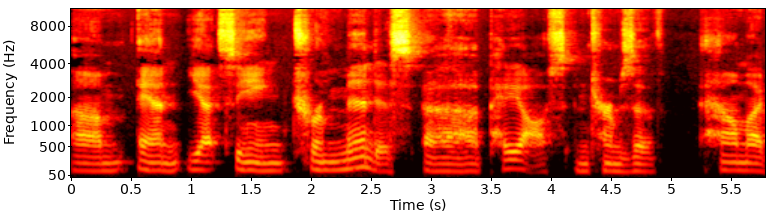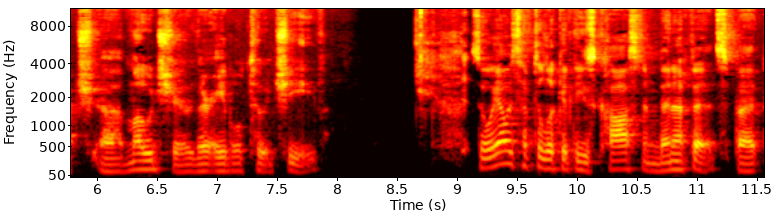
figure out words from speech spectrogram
Um, and yet seeing tremendous uh, payoffs in terms of how much uh, mode share they're able to achieve. So we always have to look at these costs and benefits, but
